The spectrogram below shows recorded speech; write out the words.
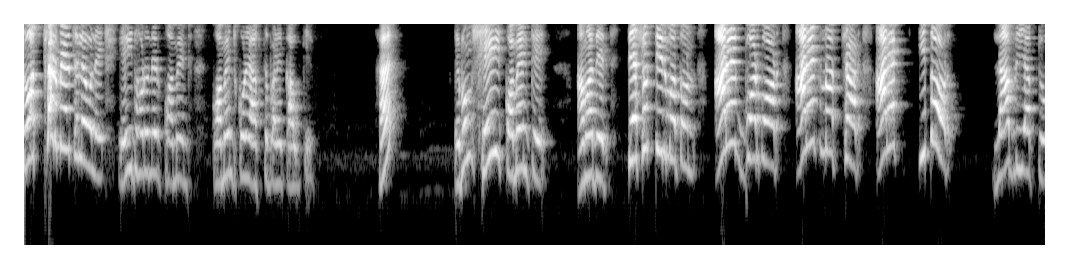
নচ্ছার মেয়ে ছেলে হলে এই ধরনের কমেন্ট কমেন্ট করে আসতে পারে কাউকে। হ্যাঁ? এবং সেই কমেন্টে আমাদের তেষট্টির মতন আরেক বর্বর, আরেক নচ্ছার, আরেক ইতর লাভ রিয়াক্টও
